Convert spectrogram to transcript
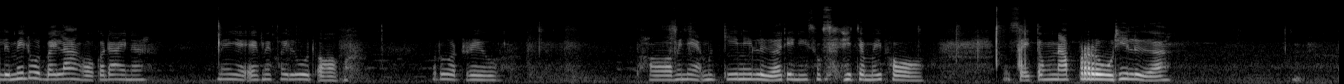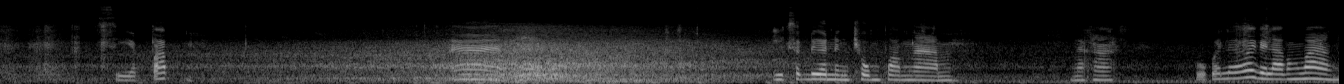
หรือไม่รูดใบล่างออกก็ได้นะแม่ใหญ่เอ็กไม่ค่อยรูดออก รวดเร็ว อไหมเนี่ยเมื่อกี้นี่เหลือทีนี้สงสัยจะไม่พอสงสัยต้องนับรูที่เหลือ เสียบปับ๊บอ่าอีกสักเดือนหนึ่งชมความงามนะคะปลูกไว้เลยเวลาว่างๆ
